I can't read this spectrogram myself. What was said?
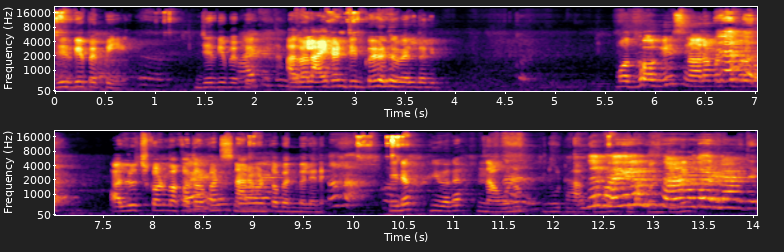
ಜೀರಿಗೆ ಪೆಪ್ಪಿ. ಜೀರಿಗೆ ಪೆಪ್ಪಿ. ಅದ್ರಲ್ಲಿ ಆಯ್ಕೊಂಡು ತಿನ್ಕೊ ಹೇಳು ವೆಲ್ದಲ್ಲಿ. ಮೊದ್ಲು ಹೋಗಿ ಸ್ನಾನ ಮಾಡ್ಕೊಂಡು ಅಲ್ಲಿ ಉಚ್ಕೊಂಡು ಮಕ್ಕ ತೊಳ್ಕೊಂಡು ಸ್ನಾನ ಮಾಡ್ಕೊಂಡು ಬಂದ್ಮೇಲೆ ನೀನು ಇವಾಗ ನಾವು ಊಟ ಹಾಕೊಂಡು ಕುತ್ಕೊಂತೀನಿ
